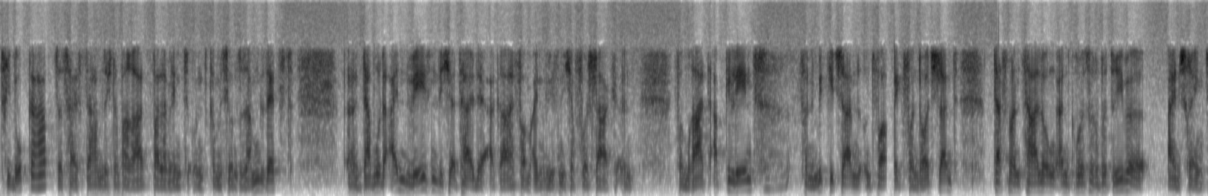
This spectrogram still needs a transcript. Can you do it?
Trilog gehabt. Das heißt, da haben sich nochmal Rat, Parlament und Kommission zusammengesetzt. Äh, da wurde ein wesentlicher Teil der Agrarreform, ein wesentlicher Vorschlag äh, vom Rat abgelehnt, von den Mitgliedstaaten und vorweg von Deutschland, dass man Zahlungen an größere Betriebe einschränkt.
